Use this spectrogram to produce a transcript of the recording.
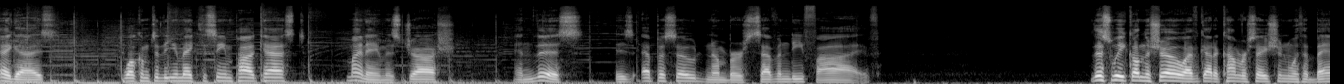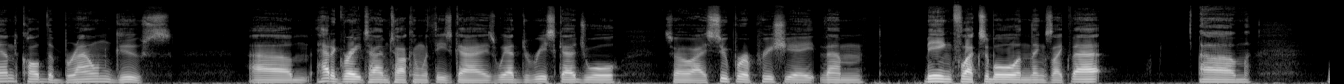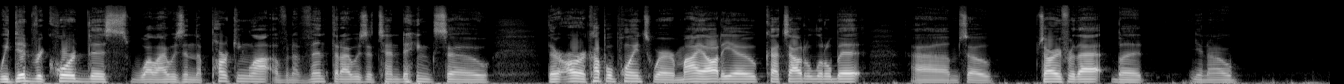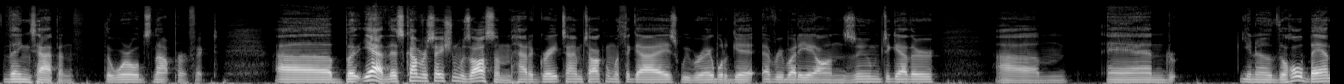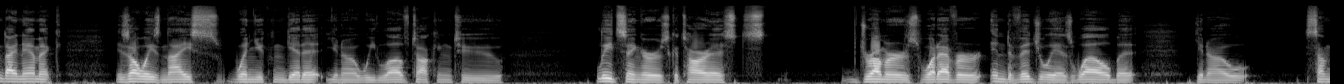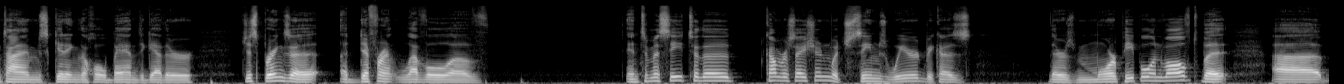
Hey guys, welcome to the You Make the Scene podcast. My name is Josh, and this is episode number 75. This week on the show, I've got a conversation with a band called the Brown Goose. Um, had a great time talking with these guys. We had to reschedule, so I super appreciate them being flexible and things like that. Um, we did record this while I was in the parking lot of an event that I was attending, so there are a couple points where my audio cuts out a little bit. Um, so sorry for that, but you know, things happen. The world's not perfect. Uh, but yeah, this conversation was awesome. Had a great time talking with the guys. We were able to get everybody on Zoom together. Um, and, you know, the whole band dynamic is always nice when you can get it. You know, we love talking to lead singers, guitarists, drummers, whatever, individually as well. But, you know, sometimes getting the whole band together just brings a, a different level of intimacy to the conversation, which seems weird because there's more people involved. But uh,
